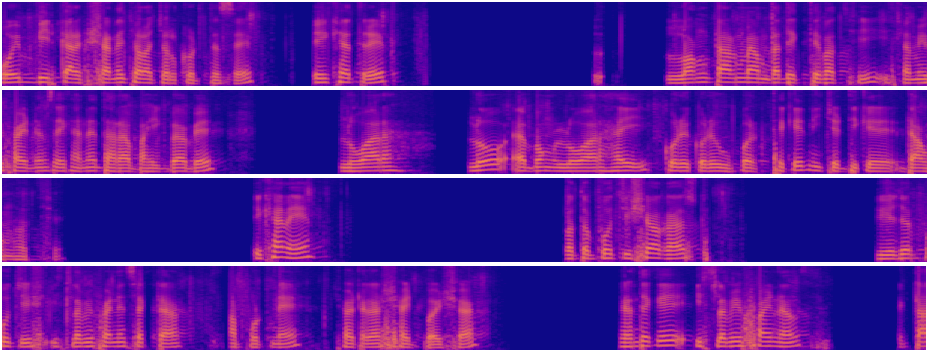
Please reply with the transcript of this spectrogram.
ওয়েব বির কারেকশানে চলাচল করতেছে। এই ক্ষেত্রে লং টার্মে আমরা দেখতে পাচ্ছি ইসলামী ফাইন্যান্স এখানে ধারাবাহিকভাবে লোয়ার লো এবং লোয়ার হাই করে করে উপর থেকে নিচের দিকে ডাউন হচ্ছে। এখানে গত পঁচিশে আগস্ট দুই হাজার পঁচিশ ইসলামী ফাইন্যান্স একটা সাপোর্ট নেয়, ছয় টাকা ষাট পয়সা। এখান থেকে ইসলামী ফাইন্যান্স একটা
